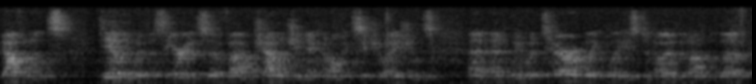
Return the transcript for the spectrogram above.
governance, dealing with a series of challenging economic situations and, and, we were terribly pleased to know that under the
